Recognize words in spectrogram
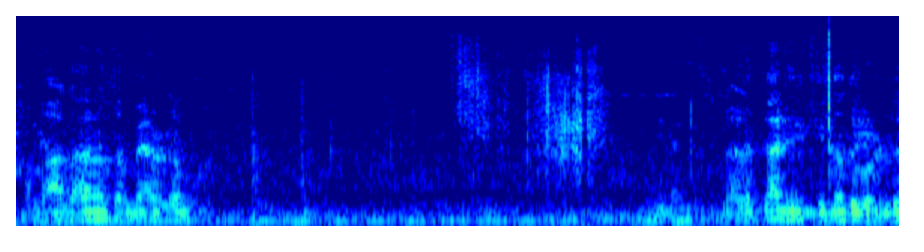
സമാധാന സമ്മേളനം നടക്കാനിരിക്കുന്നത് കൊണ്ട്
